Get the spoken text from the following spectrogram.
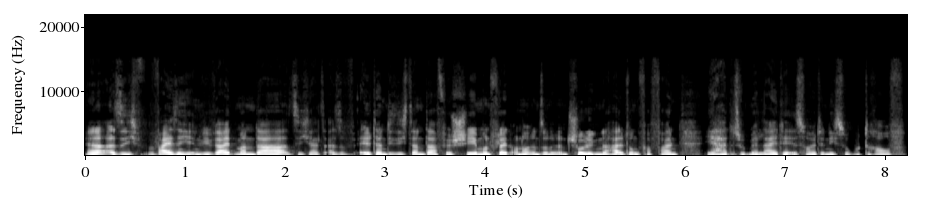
ja, also ich weiß nicht, inwieweit man da sich als, also Eltern, die sich dann dafür schämen und vielleicht auch noch in so eine entschuldigende Haltung verfallen, ja, das tut mir leid, der ist heute nicht so gut drauf.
